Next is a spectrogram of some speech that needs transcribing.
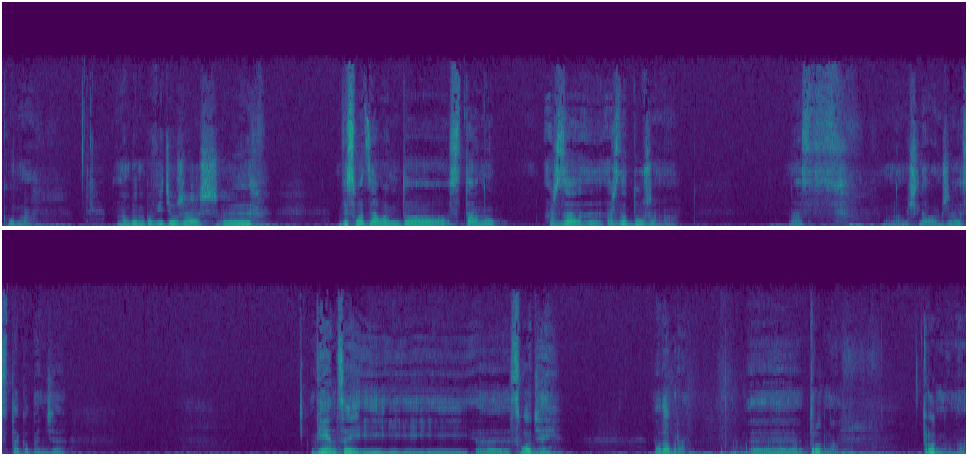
Kurna. No bym powiedział, że aż y, wysładzałem do stanu aż za, aż za dużo. No. Nas, no myślałem, że z tego będzie więcej i, i, i, i e, słodziej. No dobra. E, trudno. Trudno, no.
